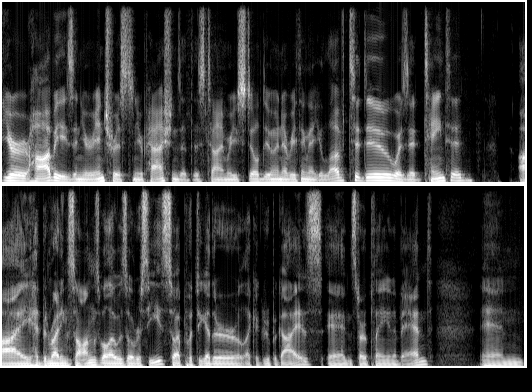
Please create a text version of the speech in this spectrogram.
your hobbies and your interests and your passions at this time? Are you still doing everything that you love to do? Was it tainted? I had been writing songs while I was overseas, so I put together like a group of guys and started playing in a band and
